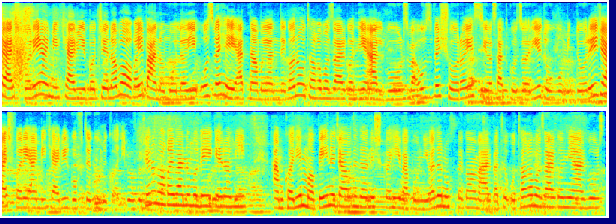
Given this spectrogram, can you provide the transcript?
جشنواره امیرکبیر با جناب آقای بنامولایی عضو هیئت نمایندگان اتاق بازرگانی البرز و عضو شورای سیاستگذاری دومین دوره جشنواره امیرکبیر گفتگو می‌کنیم. جناب آقای بنامولایی گرامی همکاری ما بین جواد دانشگاهی و بنیاد نخبگان و البته اتاق بازرگانی البرز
